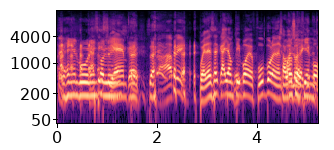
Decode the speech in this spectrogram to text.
Dejen el bullying Casi con Luis. siempre. Papi. Puede ser que haya un tipo de fútbol en el Sabroso, cual los equipos,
